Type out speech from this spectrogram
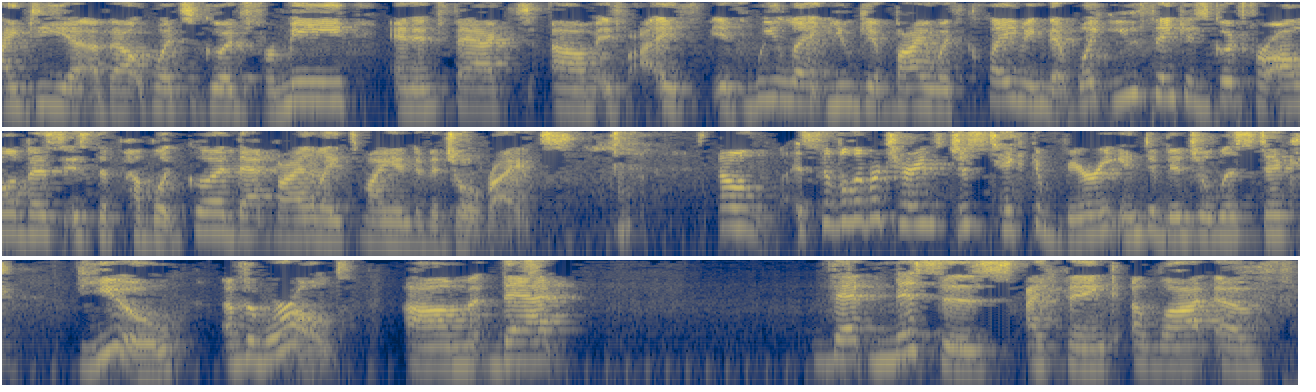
idea about what's good for me. And in fact, um, if, if if we let you get by with claiming that what you think is good for all of us is the public good, that violates my individual rights. So civil libertarians just take a very individualistic view of the world um, that that misses, I think, a lot of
